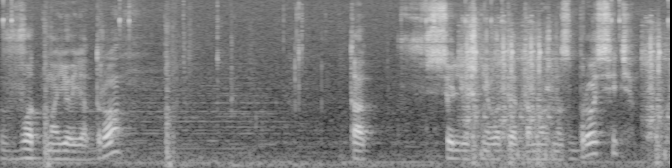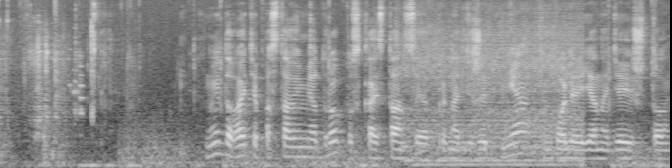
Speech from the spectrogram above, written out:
Вот мое ядро. Так, все лишнее вот это можно сбросить. Ну и давайте поставим ядро, пускай станция принадлежит мне. Тем более я надеюсь, что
